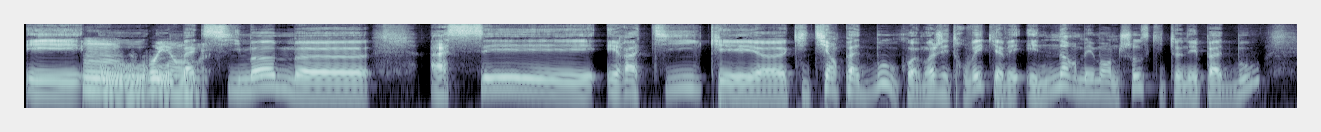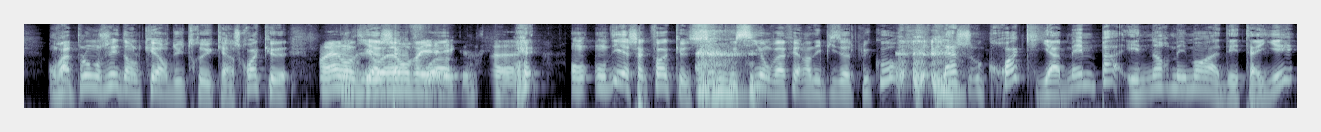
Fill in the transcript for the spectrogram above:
et Mmh, au, brouillon, maximum euh, assez erratique et euh, qui tient pas debout. Quoi. Moi, j'ai trouvé qu'il y avait énormément de choses qui tenaient pas debout. On va plonger dans le cœur du truc. hein. Je crois que Ouais, On on, dit à ouais, chaque on va y fois- aller comme ça. on, on dit à chaque fois que ce coup-ci, on va faire un épisode plus court. Là, je crois qu'il y a même pas énormément à détailler.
